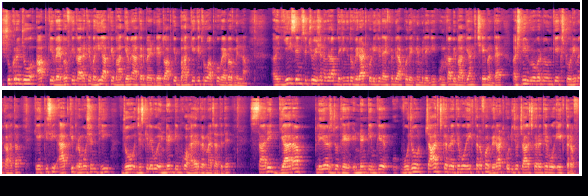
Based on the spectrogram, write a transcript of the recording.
शुक्र जो आपके वैभव के कारक है, वही आपके भाग्य में आकर बैठ गए तो आपके भाग्य के थ्रू आपको वैभव मिलना। यही सेम सिचुएशन अगर आप देखेंगे तो विराट कोहली की लाइफ में भी आपको देखने मिलेगी। उनका भी भाग्यांक छह बनता है। अश्नील ग्रोवर में उनकी एक स्टोरी में कहा था कि किसी ऐप की प्रमोशन थी जो, जिसके लिए वो इंडियन टीम को हायर करना चाहते थे। सारे ग्यारह प्लेयर्स जो थे इंडियन टीम के, वो जो चार्ज कर रहे थे वो एक तरफ़ और विराट कोहली जो चार्ज कर रहे थे वो एक तरफ़।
